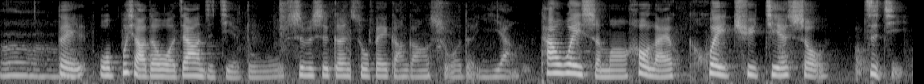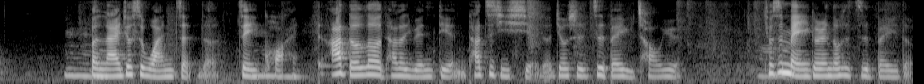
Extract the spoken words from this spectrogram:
嗯，对，我不晓得我这样子解读是不是跟苏菲刚刚说的一样。他为什么后来会去接受自己？嗯，本来就是完整的这一块。阿德勒他的原点，他自己写的就是自卑与超越，就是每一个人都是自卑的，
